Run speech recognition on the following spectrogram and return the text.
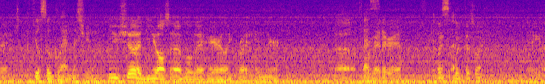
I feel so glamorous right now. You should. You also have a little bit of hair, like right in your uh, forehead area. Look, look this way. There you go.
